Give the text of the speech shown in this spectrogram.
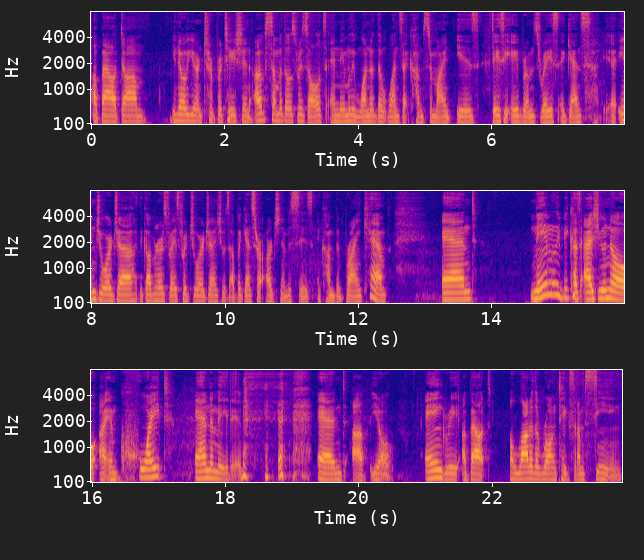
about, um, you know, your interpretation of some of those results, and namely one of the ones that comes to mind is Stacey Abrams' race against uh, in Georgia, the governor's race for Georgia, and she was up against her arch nemesis, incumbent Brian Kemp, and namely because, as you know, I am quite animated and uh, you know angry about a lot of the wrong takes that I'm seeing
